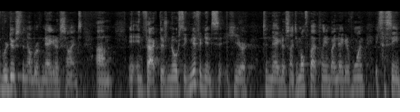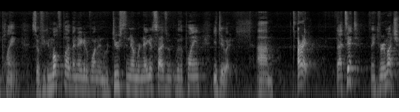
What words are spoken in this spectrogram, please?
reduce the number of negative signs. Um, in, in, fact, there's no significance here to negative signs. You multiply a plane by negative 1, it's the same plane. So if you can multiply by negative 1 and reduce the number of negative with, with a plane, you do it. Um, all right, that's it. Thank you very much.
